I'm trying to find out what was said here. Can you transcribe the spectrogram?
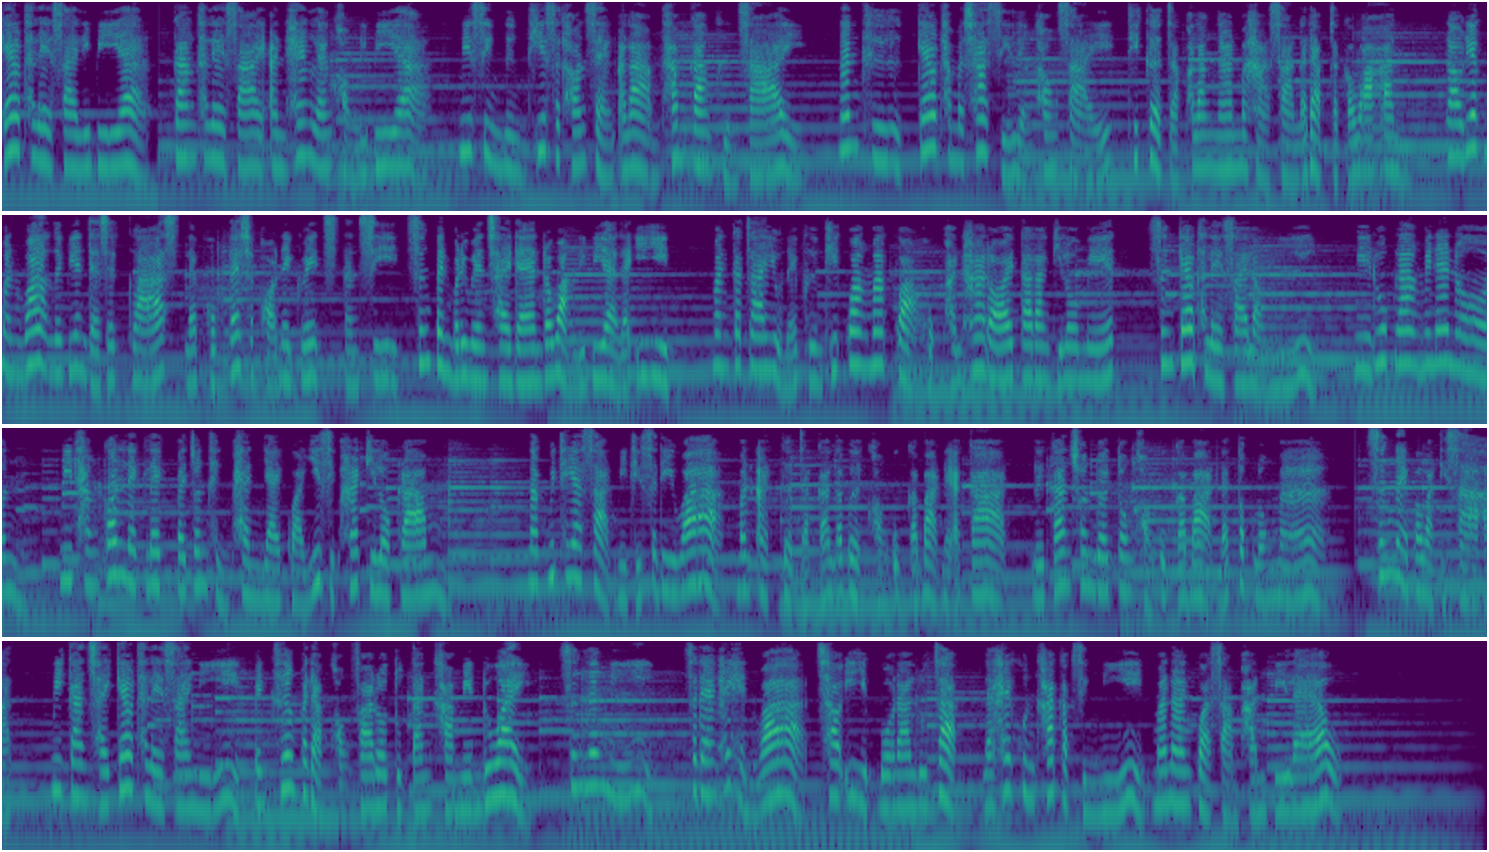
แก้วทะเลทรายลิเบีย กลางทะเลทรายอันแห้งแล้งของลิเบีย มีสิ่งหนึ่งที่สะท้อนแสงอร่ามท่ามกลางผืนทราย นั่นคือแก้วธรรมชาติสีเหลืองทองใส ที่เกิดจากพลังงานมหาศาลระดับจักรวาลเราเรียกมันว่า Libyan Desert Glass และพบได้เฉพาะใน Great a n Sea ซึ่งเป็นบริเวณชายแดนระหว่างลิเบียและอียิปต์ มันกระจายอยู่ในพื้นที่กว้างมากกว่า 6,500 ตารางกิโลเมตร ซึ่งแก้วทะเลทรายเหล่านี้ มีรูปร่างไม่แน่นอน มีทั้งก้อนเล็กๆ ไปจนถึงแผ่นใหญ่กว่า 25 กิโลกรัม นักวิทยาศาสตร์มีทฤษฎีว่ามันอาจเกิดจากการระเบิดของอุกกาบาตในอากาศ หรือการชนโดยตรงของอุกกาบาตและตกลงมา ซึ่งในประวัติศาสตร์ มีการใช้แก้วทะเลทรายนี้ เป็นเครื่องประดับของฟาโรห์ตุตันคาเมนด้วย ซึ่งเรื่องนี้แสดงให้เห็นว่าชาวอียิปต์โบราณรู้จัก และให้คุณค่ากับสิ่งนี้มานานกว่า 3,000 ปีแล้ว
